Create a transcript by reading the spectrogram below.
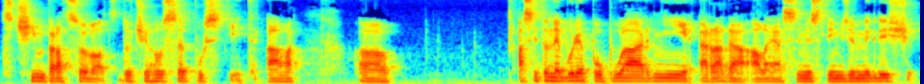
s čím pracovat, do čeho se pustit. A, a asi to nebude populární rada, ale já si myslím, že my když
